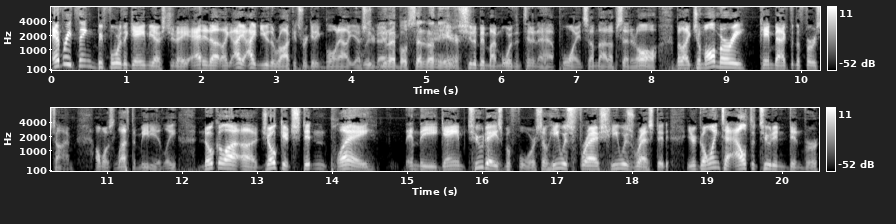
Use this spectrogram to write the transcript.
everything before the game yesterday added up. Like I, I knew the Rockets were getting blown out We, you yesterday. and I both said it on the It air. should have been by more than 10 and a half points. I'm not upset at all. But like Jamal Murray came back for the first time, almost left immediately. Nikola uh, Jokic didn't play in the game two days before, so he was fresh, he was rested. You're going to altitude in Denver.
